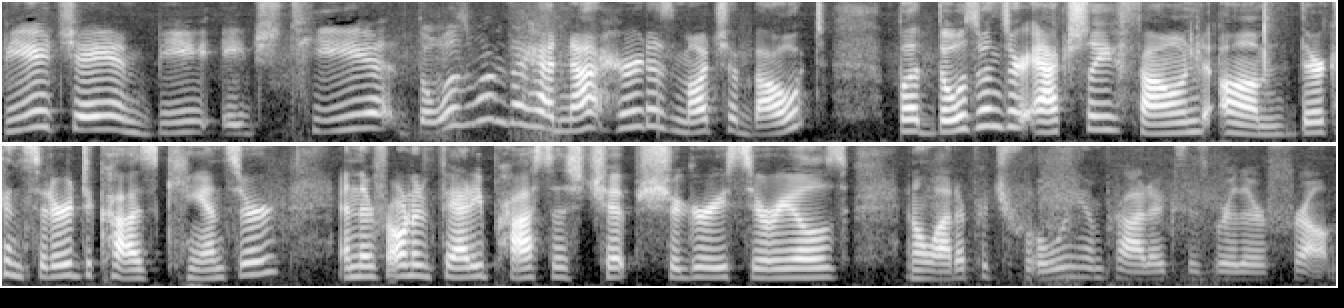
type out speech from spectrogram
BHA and BHT, those ones I had not heard as much about, but those ones are actually found, um, they're considered to cause cancer, and they're found in fatty processed chips, sugary cereals, and a lot of petroleum products is where they're from.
